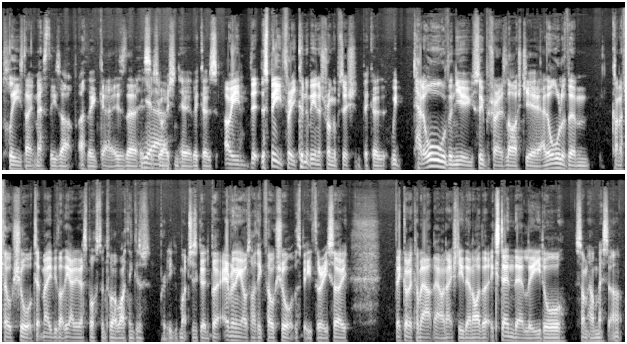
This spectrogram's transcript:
please don't mess these up. I think uh, is the Yeah. situation here because I mean the, the Speed Three couldn't be in a stronger position because we had all the new super trainers last year and all of them kind of fell short except maybe like the Adidas Boston 12 I think is pretty much as good but everything else I think fell short of the Speed 3 so they've got to come out now and actually then either extend their lead or somehow mess it up.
